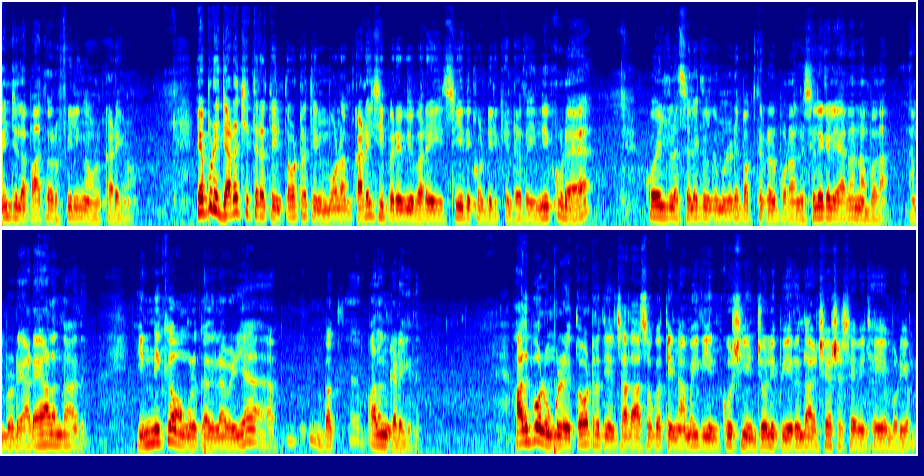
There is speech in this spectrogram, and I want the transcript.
ஏஞ்சலை பார்த்த ஒரு ஃபீலிங் அவங்களுக்கு கிடைக்கணும். எப்படி ஜடச்சித்திரத்தின் தோற்றத்தின் மூலம் கடைசி பிறவி வரை செய்து கொண்டிருக்கின்றது? இன்னைக்கு கூட கோயில்களில் சிலைகளுக்கு முன்னாடி பக்தர்கள் போகிறாங்க அந்த சிலைகள் யாருன்னா நம்ம தான் நம்மளுடைய அடையாளம் தான் அது. இன்றைக்கும் அவங்களுக்கு அதில் வழியாக பக் பலன் கிடைக்குது. அதுபோல் உங்களுடைய தோற்றத்தில் சதா சுகத்தின் அமைதியின் குஷியின் ஜொலிப்பு இருந்தால் சேஷ சேவை செய்ய முடியும்.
